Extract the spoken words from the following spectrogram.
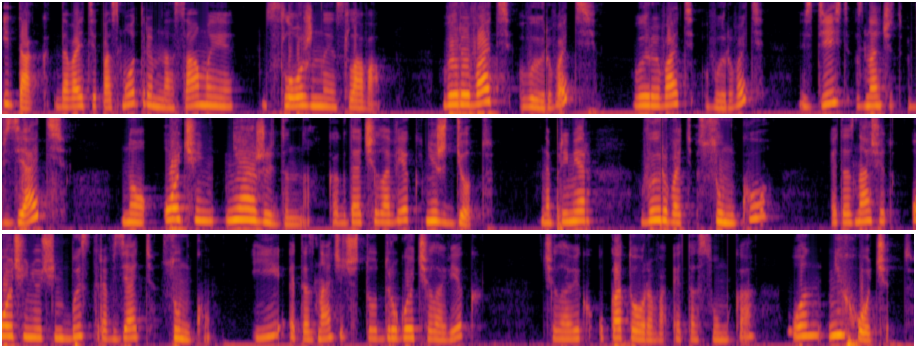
Итак, давайте посмотрим на самые сложные слова. Вырывать – вырвать, вырывать, вырвать. Здесь значит взять, но очень неожиданно, когда человек не ждет. Например, вырвать сумку – это значит очень-очень быстро взять сумку. И это значит, что другой человек, человек, у которого эта сумка, он не хочет,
